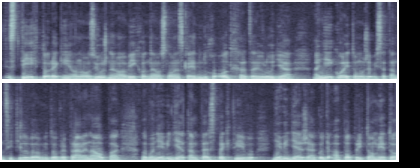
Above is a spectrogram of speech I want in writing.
z týchto regiónov, z južného a východného Slovenska jednoducho odchádzajú ľudia. A nie kvôli tomu, že by sa tam cítili veľmi dobre. Práve naopak. Lebo nevidia tam perspektívu. Nevidia, že ako... A popri tom je to,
